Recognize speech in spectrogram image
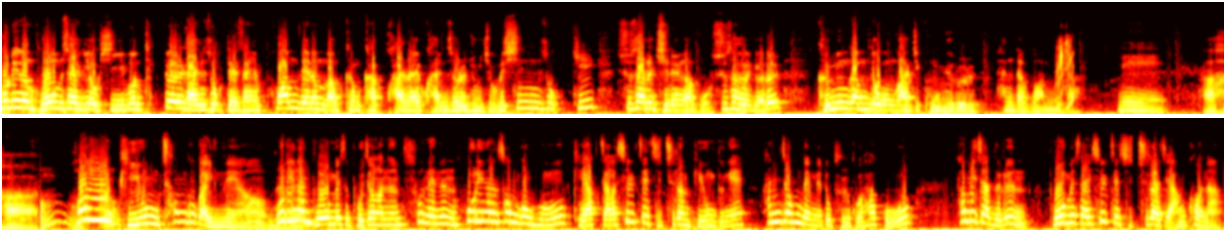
홀인원 보험 사기 역시 이번 특별 단속 대상에 포함되는 만큼 각 관할 관서를 중심으로 신속히 수사를 진행하고 수사 결과를 금융감독원과 같이 공유를 한다고 합니다. 네. 아하. 음, 허위 비용 청구가 있네요. 네. 홀인원 보험에서 보장하는 손해는 홀인원 성공 후 계약자가 실제 지출한 비용 등에 한정됨에도 불구하고 혐의자들은 보험회사에 실제 지출하지 않거나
